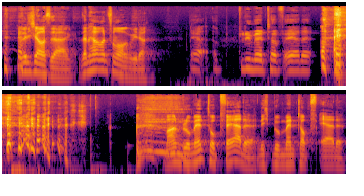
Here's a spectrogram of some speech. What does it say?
Würde ich auch sagen. Dann hören wir uns morgen wieder. ja, Blumentopf-Erde. Mann, Blumento-Pferde, nicht Blumentopf-Erde.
